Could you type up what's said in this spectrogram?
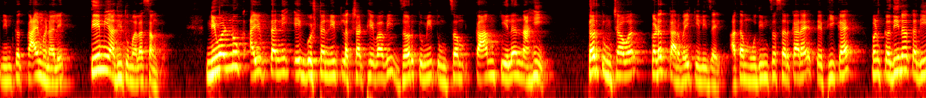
नेमकं काय म्हणाले ते मी आधी तुम्हाला सांगतो. निवडणूक आयुक्तांनी एक गोष्ट नीट लक्षात ठेवावी जर तुम्ही तुमचं काम केलं नाही तर तुमच्यावर कडक कारवाई केली जाईल. आता मोदींचं सरकार आहे ते ठीक आहे पण कधी ना कधी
